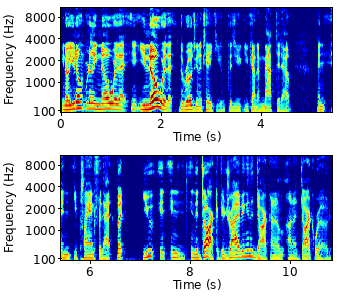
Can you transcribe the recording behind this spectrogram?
You know, you don't really know where that, you know where that the road's going to take you because you, you kind of mapped it out and, and you planned for that. But you, in, in, in the dark, if you're driving in the dark on a, on a dark road,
